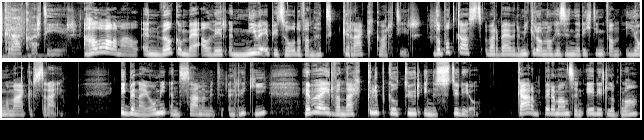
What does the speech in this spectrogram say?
Kraakkwartier. Hallo allemaal en welkom bij alweer een nieuwe episode van het Kraakkwartier. De podcast waarbij we de micro nog eens in de richting van jonge makers draaien. Ik ben Naomi en samen met Ricky hebben wij hier vandaag clubcultuur in de studio. Karen Permans en Edith Leblanc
